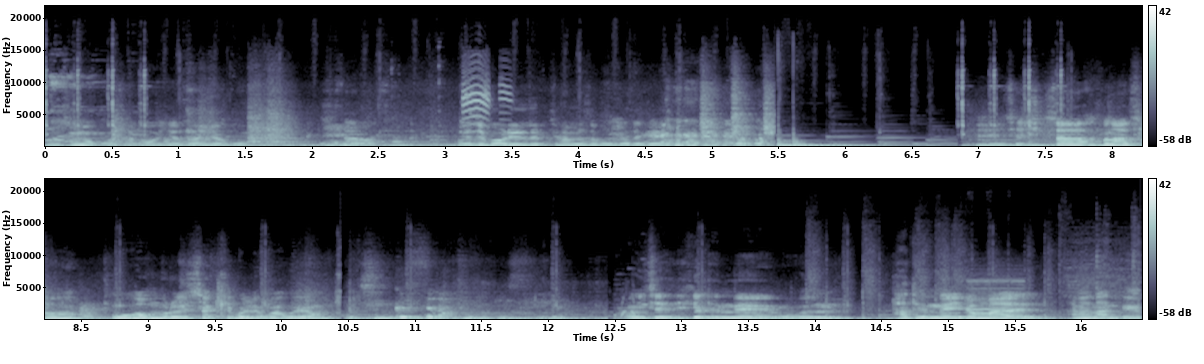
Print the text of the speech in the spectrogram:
점심 먹고 작업 이어서 하려고 식사하러 왔습니다. 요즘 머리를 이렇게 하면서 뭔가 되게 네, 이제 식사하고 나서 오후 업무를 시작해 보려고 하고요. 징크스 같은 것도 있어요? 어 이제 해결됐네 혹은 다 됐네 이런 말 하면 안 돼요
